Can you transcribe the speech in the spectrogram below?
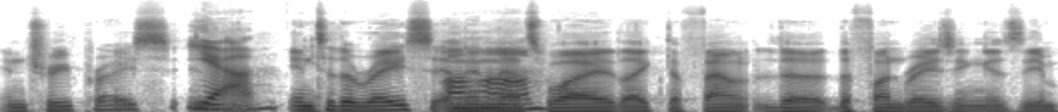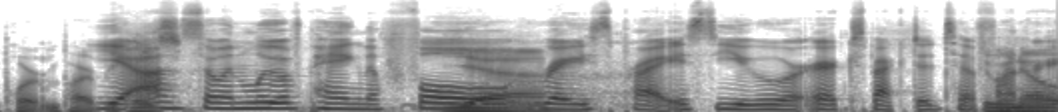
entry price? in- Yeah. into the race, and then Uh-huh. that's why like the found the the fundraising is the important part. Yeah. So, in lieu of paying the full Yeah. race price, you are expected to do we know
